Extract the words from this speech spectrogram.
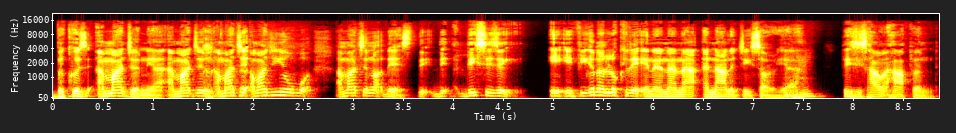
Because imagine, yeah, imagine, imagine, imagine your what? Imagine like this. Th- th- This is a. If you're gonna look at it in an analogy, sorry, yeah, Mhm. this is how it happened.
